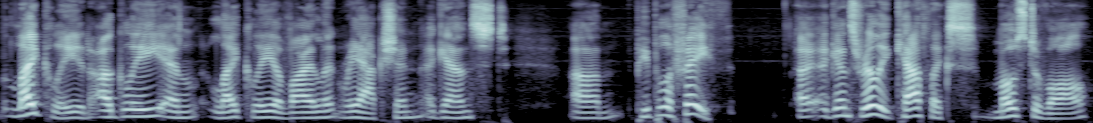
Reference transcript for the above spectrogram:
likely an ugly and likely a violent reaction against um, people of faith, uh, against really Catholics most of all,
